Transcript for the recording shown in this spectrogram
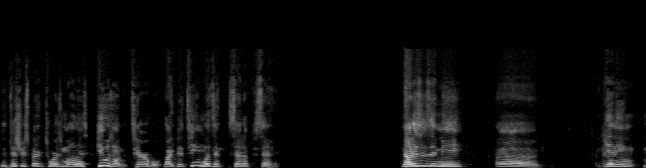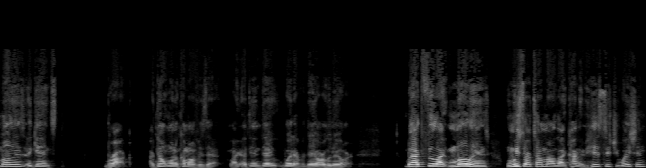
the disrespect towards Mullens, he was on the terrible, like the team wasn't set up the same. Now, this isn't me uh, pinning Mullens against Brock. I don't want to come off as that. Like at the end of the day, whatever. They are who they are. But I feel like Mullens, when we start talking about like kind of his situation,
